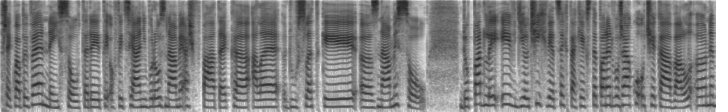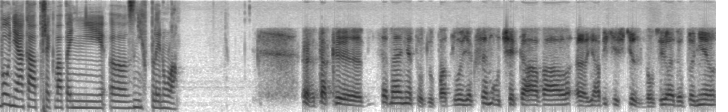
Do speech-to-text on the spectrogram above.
překvapivé nejsou, tedy ty oficiální budou známy až v pátek, ale důsledky eh, známy jsou. Dopadly i v dílčích věcech tak, jak jste, pane Dvořáku, očekával, eh, nebo nějaká překvapení eh, z nich plynula? Tak víceméně to dopadlo, jak jsem očekával. Já bych ještě zdvořile doplnil,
